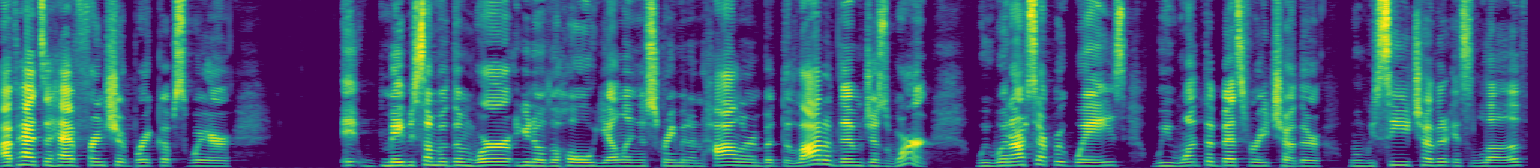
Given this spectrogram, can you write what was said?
I've had to have friendship breakups where it maybe some of them were, you know, the whole yelling and screaming and hollering, but a lot of them just weren't. We went our separate ways. We want the best for each other. When we see each other, it's love,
